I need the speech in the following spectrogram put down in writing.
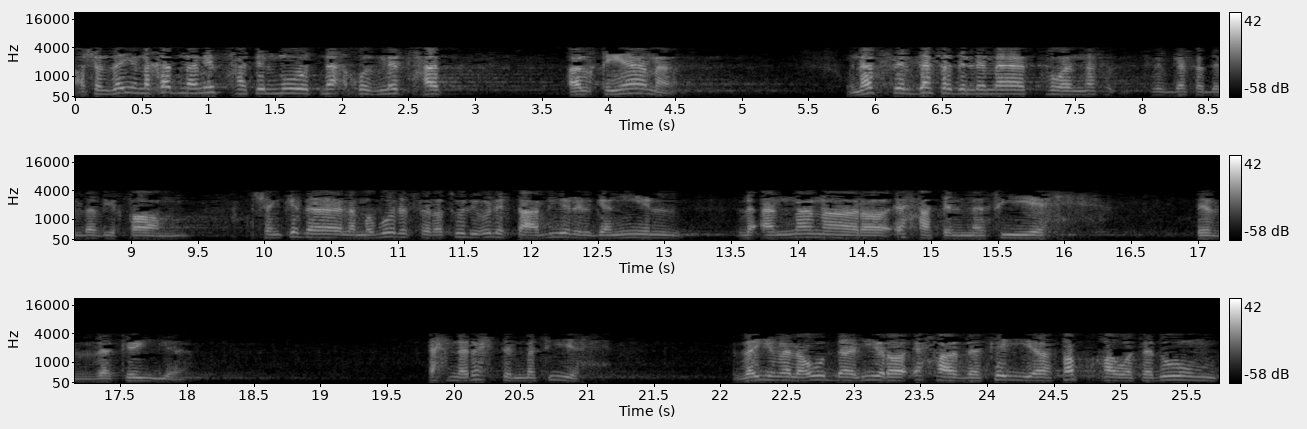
عشان زي ما خدنا مسحة الموت نأخذ مسحة القيامة. ونفس الجسد اللي مات هو نفس الجسد الذي قام. عشان كده لما بولس الرسول يقول التعبير الجميل لأننا رائحة المسيح الذكية. إحنا ريحة المسيح. زي ما العود ده ليه رائحة ذكية تبقى وتدوم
